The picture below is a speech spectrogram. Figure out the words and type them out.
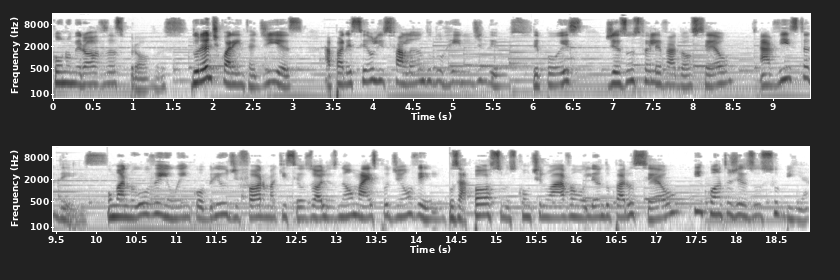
com numerosas provas. Durante 40 dias, apareceu-lhes falando do reino de Deus. Depois, Jesus foi levado ao céu à vista deles. Uma nuvem o encobriu de forma que seus olhos não mais podiam vê-lo. Os apóstolos continuavam olhando para o céu enquanto Jesus subia.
